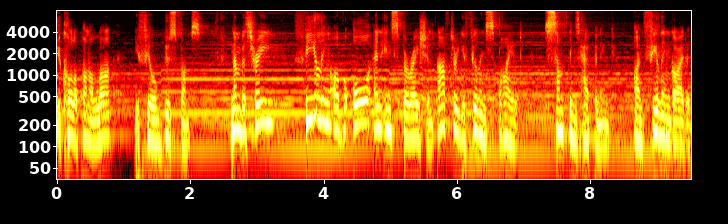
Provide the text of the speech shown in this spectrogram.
you call upon Allah, you feel goosebumps. Number three, feeling of awe and inspiration. After you feel inspired, something's happening. I'm feeling guided.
